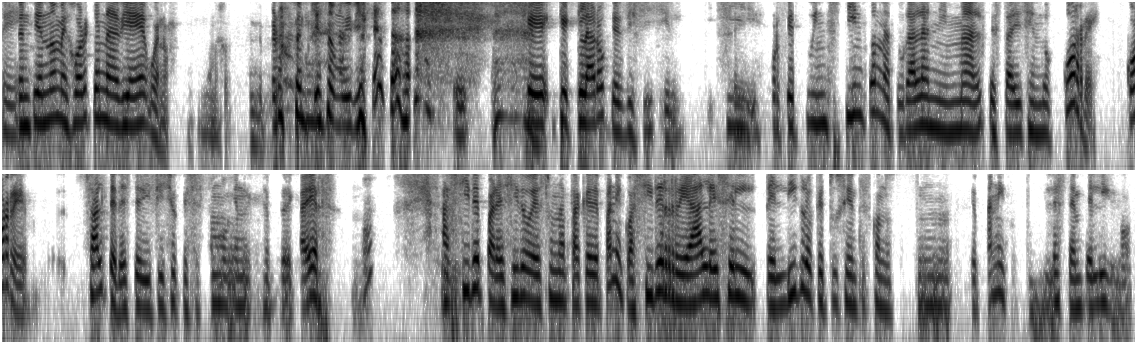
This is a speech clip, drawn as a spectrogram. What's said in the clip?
Lo entiendo mejor que nadie, bueno, no mejor, pero lo entiendo muy bien, que, que claro que es difícil Sí, porque tu instinto natural animal te está diciendo, corre, corre, salte de este edificio que se está moviendo y que se puede caer, ¿no? Así de parecido es un ataque de pánico, así de real es el peligro que tú sientes cuando estás en un ataque de pánico, está en peligro.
